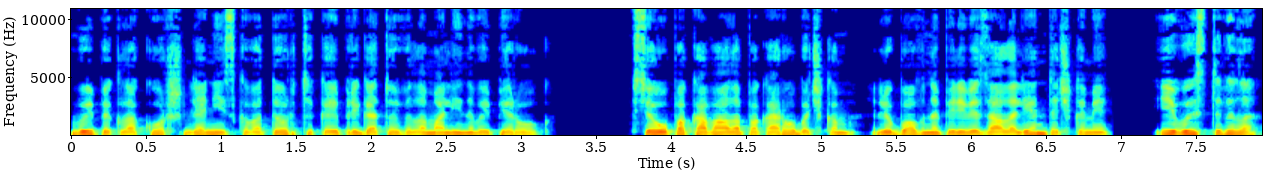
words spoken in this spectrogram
выпекла корж для низкого тортика и приготовила малиновый пирог. Все упаковала по коробочкам, любовно перевязала ленточками и выставила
